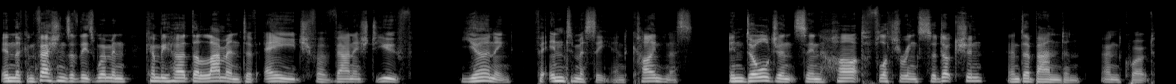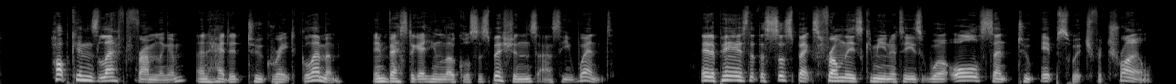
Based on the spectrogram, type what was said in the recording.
In the confessions of these women can be heard the lament of age for vanished youth, yearning for intimacy and kindness, indulgence in heart fluttering seduction and abandon. Hopkins left Framlingham and headed to Great Glenham, investigating local suspicions as he went. It appears that the suspects from these communities were all sent to Ipswich for trial,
